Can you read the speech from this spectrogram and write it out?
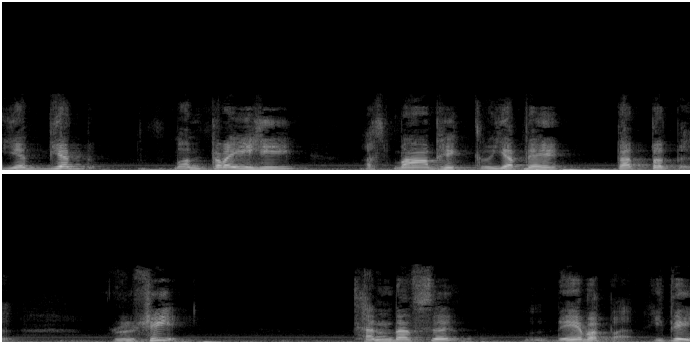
यद्यद् मन्त्रैः अस्माभिः क्रियते तत्तत् ऋषि छन्दस् देवता इति।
